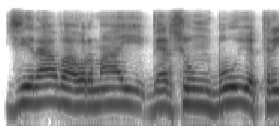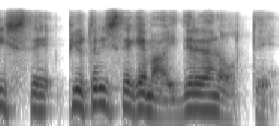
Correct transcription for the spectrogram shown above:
girava ormai verso un buio triste, più triste che mai, della notte.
